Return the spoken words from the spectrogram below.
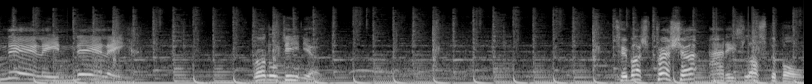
nearly, nearly. Ronaldinho. Too much pressure, and he's lost the ball.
